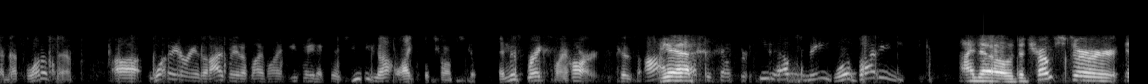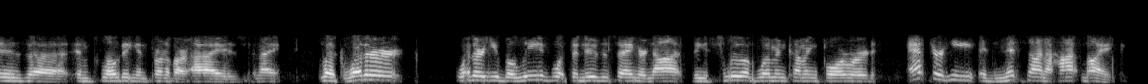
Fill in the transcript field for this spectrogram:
and that's one of them. Uh, one area that I've made up my mind, you've made up yours. You do not like the Trumpster, and this breaks my heart because I Yeah. love the Trumpster. He loves me. We're buddies. I know the Trumpster is uh, imploding in front of our eyes, and I look whether whether you believe what the news is saying or not. The slew of women coming forward after he admits on a hot mic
